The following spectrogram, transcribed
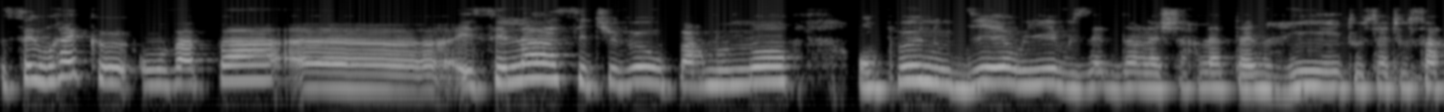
c'est vrai qu'on va pas, euh, et c'est là, si tu veux, où par moment on peut nous dire oui, vous êtes dans la charlatanerie, tout ça, tout ça,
